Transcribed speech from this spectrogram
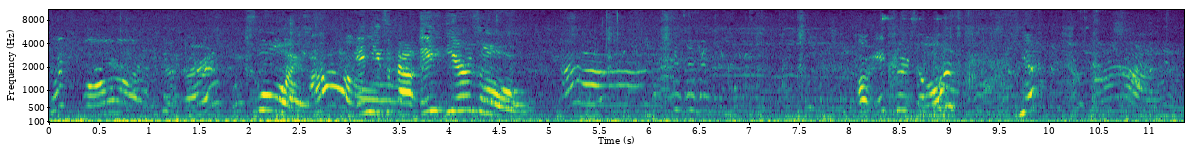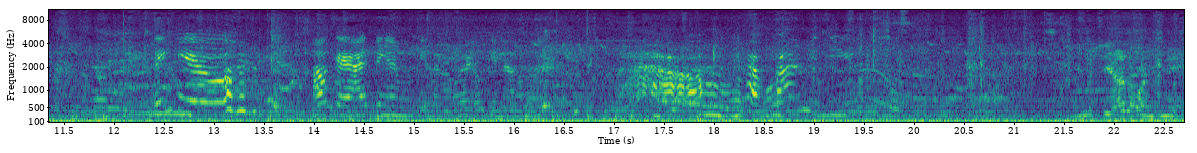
What boy? Is it a girl? boy. Oh. And he's about eight years old. Oh, eight years old? Yep. Ah. Thank you. Okay, I think I'm okay now. Right? Okay now. Wow. We have fun with you. What's the other one's name?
